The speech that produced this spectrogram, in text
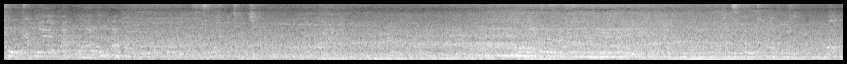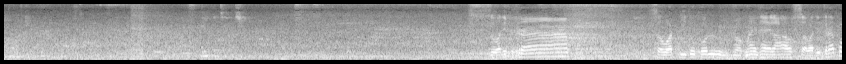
สวัสดีครับ สวัสดีทุกคนดอกไม้ไทยลาว สวัสดีครับผ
